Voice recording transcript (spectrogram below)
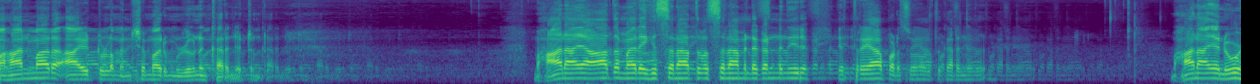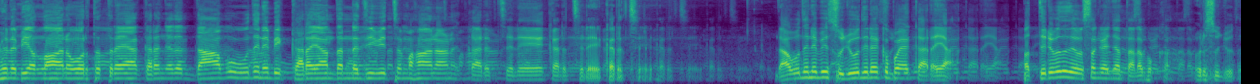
മഹാന്മാർ ആയിട്ടുള്ള മനുഷ്യന്മാർ മുഴുവനും കരഞ്ഞിട്ടുണ്ട്. മഹാനായ ആദം അലഹിസ്സലാത്തു വസ്സലാമിന്റെ കണ്ണുനീര് എത്രയാ പടച്ചോർത്ത് കരഞ്ഞത്? മഹാനായ നൂഹ് നബി അള്ളഹാൻ ഓർത്ത് എത്രയാ കരഞ്ഞത്? ദാവൂദ് നബി കരയാൻ തന്നെ ജീവിച്ച മഹാനാണ്. കരച്ചിലേ കരച്ചിലേ കരച്ചിലേ. ദാവൂദ് നബി സുജൂദിലേക്ക് പോയ കരയാ. പത്തിരുപത് ദിവസം കഴിഞ്ഞ തലപൊക്ക ഒരു സുജൂദ്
